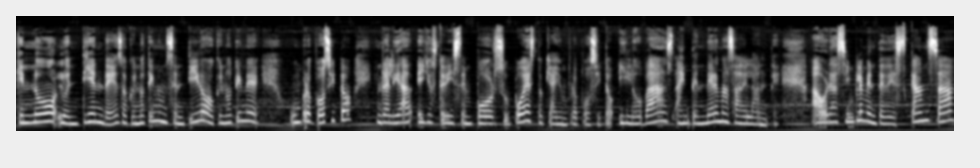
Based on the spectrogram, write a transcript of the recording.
que no lo entiendes o que no tiene un sentido o que no tiene un propósito, en realidad ellos te dicen, por supuesto que hay un propósito y lo vas a entender más adelante. Ahora simplemente descansa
